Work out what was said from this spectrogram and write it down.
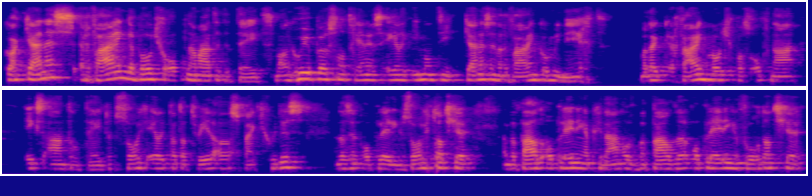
qua kennis, ervaring, dat bouwt je op naarmate de tijd. Maar een goede personal trainer is eigenlijk iemand die kennis en ervaring combineert. Maar dat ervaring bouwt je pas op na x aantal tijd. Dus zorg eigenlijk dat dat tweede aspect goed is. En dat is een opleiding. Zorg dat je een bepaalde opleiding hebt gedaan of bepaalde opleidingen voordat je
